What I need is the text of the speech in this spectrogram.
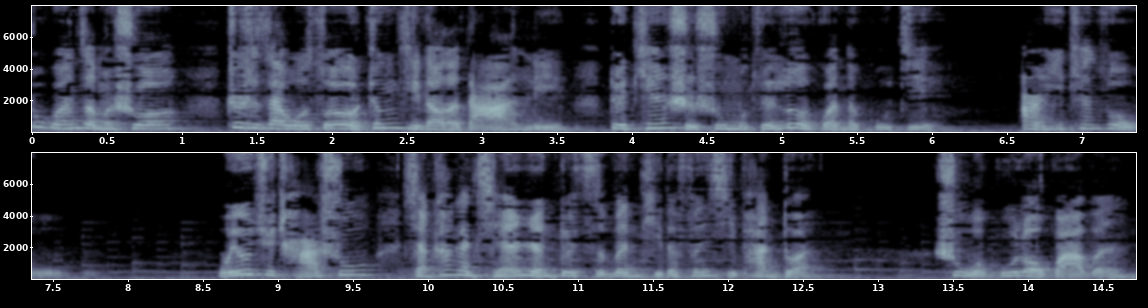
不管怎么说，这是在我所有征集到的答案里对天使数目最乐观的估计。二一天作五，我又去查书，想看看前人对此问题的分析判断。恕我孤陋寡闻，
